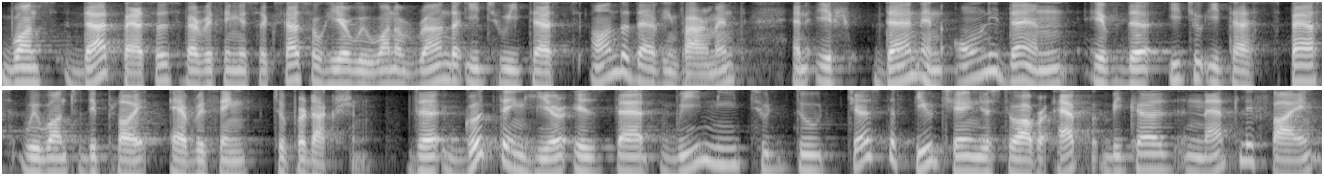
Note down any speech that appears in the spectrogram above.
Once that passes, if everything is successful here, we want to run the E2E tests on the dev environment. And if then and only then, if the E2E tests pass, we want to deploy everything to production. The good thing here is that we need to do just a few changes to our app because Netlify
